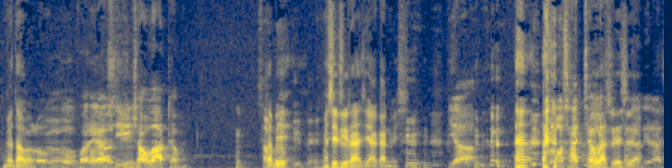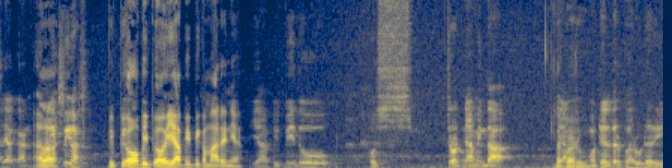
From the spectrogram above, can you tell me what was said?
Nggak tahu. kalau Ya, untuk variasi. variasi insya Allah ada. Tapi ini. masih dirahasiakan wis. Ya, los saja. Los Mas, wis, ya. Dirahasiakan. Los. Pipi mas. Pipi. Oh, pipi. Oh iya, pipi kemarin ya. Ya pipi itu bos trotnya minta Terbaru. yang model terbaru dari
